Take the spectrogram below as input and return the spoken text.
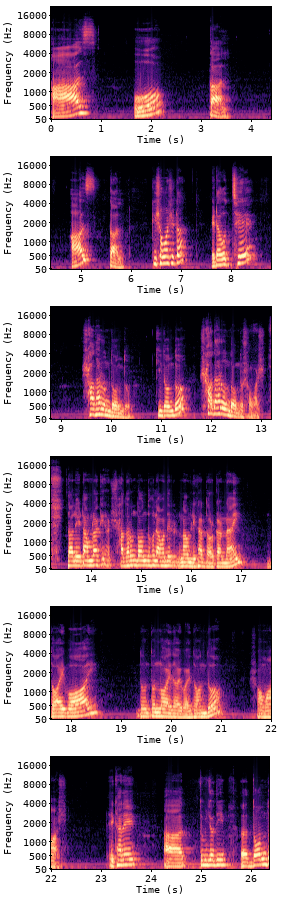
আজ ও কাল। আজ কাল। কি সমাস এটা এটা হচ্ছে সাধারণ দ্বন্দ্ব। কি দ্বন্দ্ব? সাধারণ দ্বন্দ্ব সমাস। তাহলে এটা আমরা সাধারণ দ্বন্দ্ব হলে আমাদের নাম লেখার দরকার নাই। দয় বয়, দন্ত নয় দয় বয়, দ্বন্দ্ব সমাস। এখানে তুমি যদি দ্বন্দ্ব,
